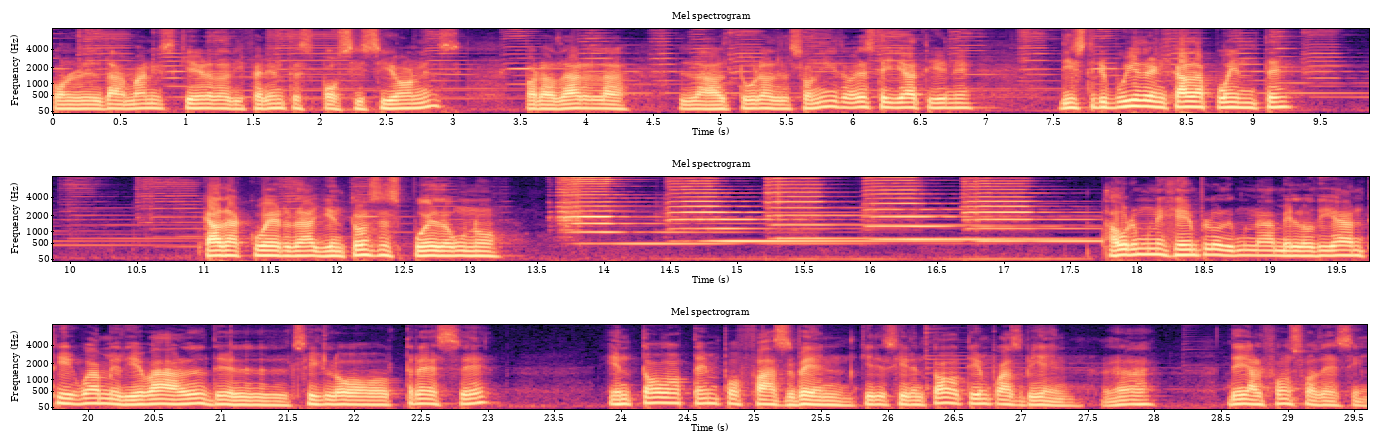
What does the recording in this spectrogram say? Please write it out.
con la mano izquierda diferentes posiciones para dar la, altura del sonido. Este ya tiene distribuido en cada puente, cada cuerda y entonces puede uno Ahora un ejemplo de una melodía antigua medieval del siglo XIII en todo tiempo faz bien, quiere decir en todo tiempo haz bien, de Alfonso X.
